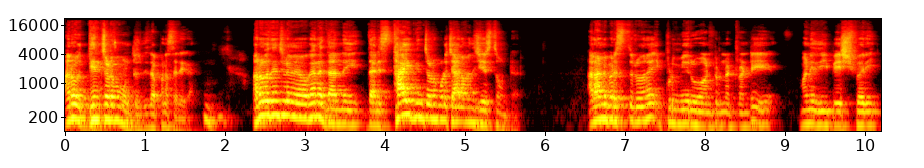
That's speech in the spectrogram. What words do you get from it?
అనువదించడం ఉంటుంది తప్పనిసరిగా. అనువదించడం ఏమో కానీ దాన్ని దాని స్థాయి దించడం కూడా చాలా మంది చేస్తూ ఉంటారు. అలాంటి పరిస్థితుల్లోనే ఇప్పుడు మీరు అంటున్నటువంటి మణిదీపేశ్వరి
